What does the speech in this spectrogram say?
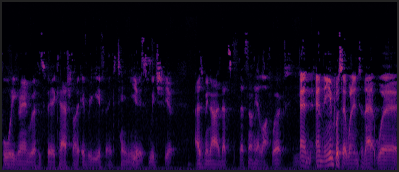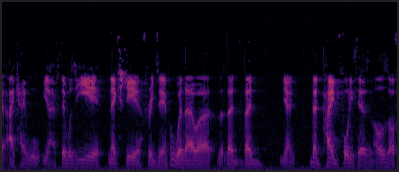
40 grand worth of spare cash flow every year for the next 10 years, Yes. which, Yep. as we know, that's that's not how life works. And and the inputs that went into that were okay. Well, you know, if there was a year next year, for example, where they were they'd they'd you know they'd paid forty thousand dollars off.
